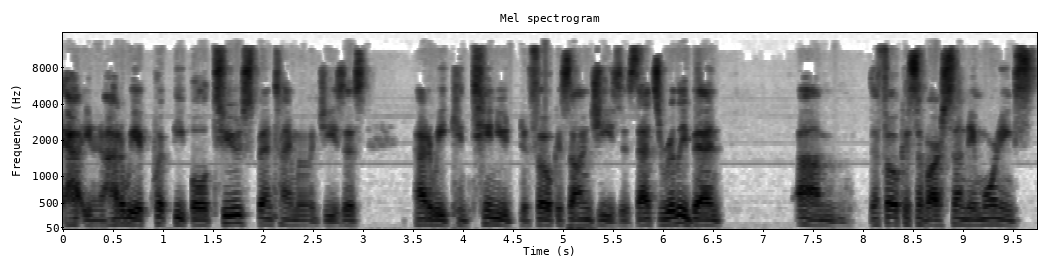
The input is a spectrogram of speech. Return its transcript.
how, you know, how do we equip people to spend time with Jesus? How do we continue to focus on Jesus? That's really been um, the focus of our Sunday mornings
